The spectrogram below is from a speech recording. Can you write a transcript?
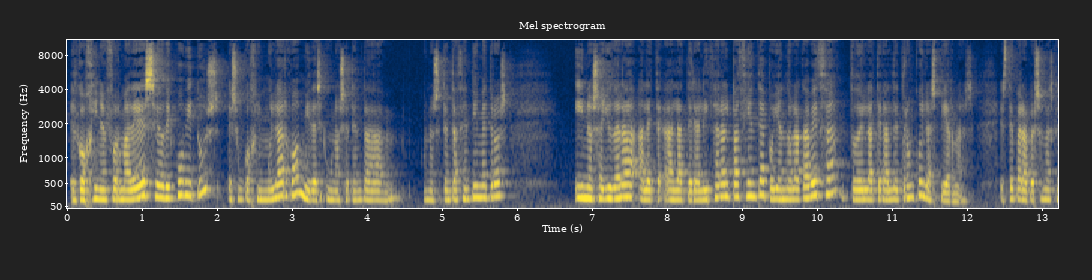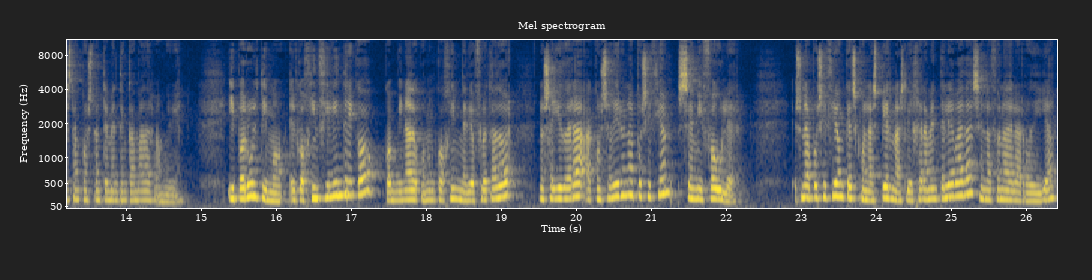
El cojín en forma de S o de cubitus es un cojín muy largo, mide unos 70, unos 70 centímetros y nos ayudará a lateralizar al paciente apoyando la cabeza, todo el lateral de tronco y las piernas. Este para personas que están constantemente encamadas va muy bien. Y por último, el cojín cilíndrico, combinado con un cojín medio flotador, nos ayudará a conseguir una posición semi-fowler. Es una posición que es con las piernas ligeramente elevadas en la zona de la rodilla.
